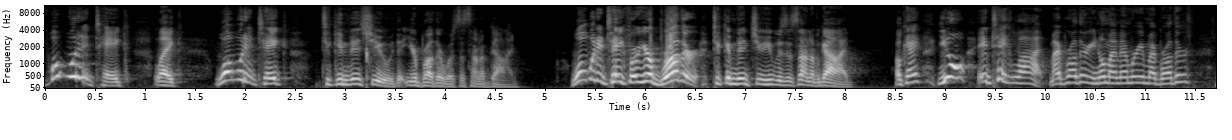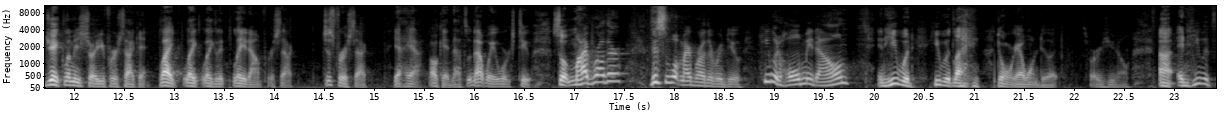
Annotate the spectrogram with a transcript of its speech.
What would it take, like, what would it take to convince you that your brother was the Son of God? What would it take for your brother to convince you he was the Son of God? Okay? You know, it'd take a lot. My brother, you know my memory of my brother? Jake, let me show you for a second. Like, like, like, lay down for a sec. Just for a sec. Yeah, yeah. Okay, that's that way it works too. So my brother, this is what my brother would do. He would hold me down and he would he would like, don't worry, I won't do it as far as you know. Uh, and he would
